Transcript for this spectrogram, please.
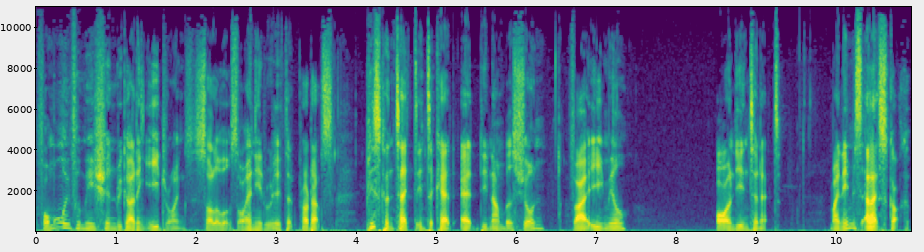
For more information regarding e-drawings, SOLIDWORKS or any related products, please contact Intercad at the numbers shown via email or on the internet. My name is Alex Kok,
